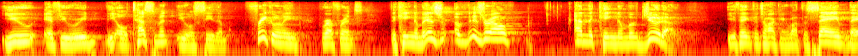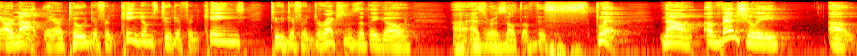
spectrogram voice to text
You, if you read the Old Testament, you will see them frequently reference the kingdom of Israel and the kingdom of Judah. You think they're talking about the same? They are not. They are two different kingdoms, two different kings, two different directions that they go uh, as a result of this split. Now, eventually, uh,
